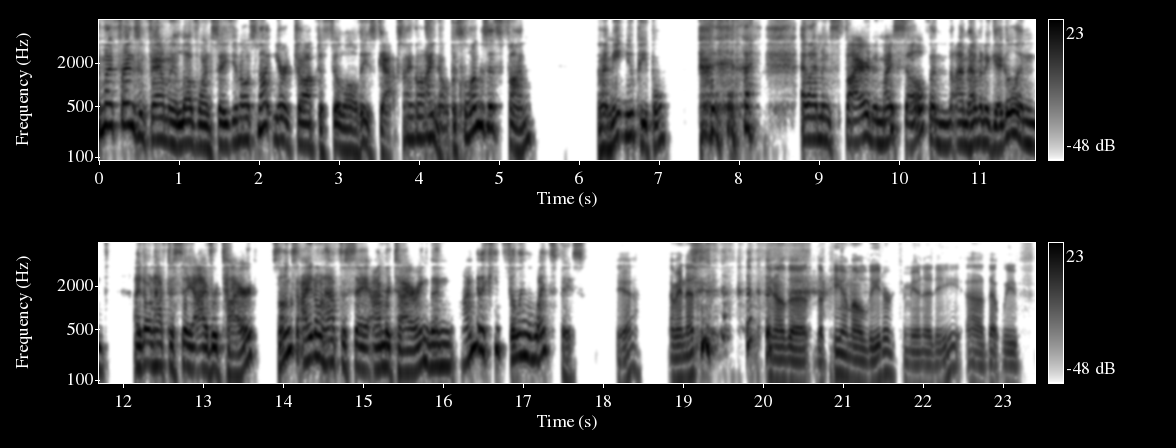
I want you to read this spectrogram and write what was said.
And my friends and family and loved ones say, you know, it's not your job to fill all these gaps. And I go, I know, but as long as it's fun and I meet new people and, I, and I'm inspired in myself and I'm having a giggle and I don't have to say I've retired. As long as I don't have to say I'm retiring, then I'm going to keep filling the white space. Yeah. I mean, that's you know the the PMO leader community uh, that we've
